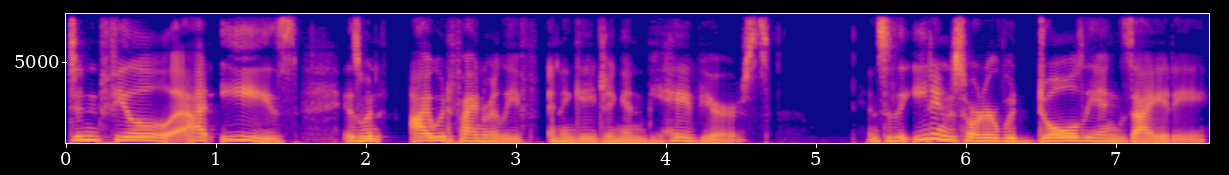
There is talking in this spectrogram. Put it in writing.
didn't feel at ease, is when I would find relief in engaging in behaviors. And so the eating disorder would dull the anxiety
